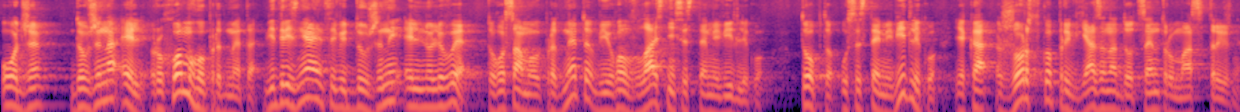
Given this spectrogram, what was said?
Отже, довжина L рухомого предмета відрізняється від довжини L0 того самого предмету в його власній системі відліку, тобто у системі відліку, яка жорстко прив'язана до центру мас стрижня.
